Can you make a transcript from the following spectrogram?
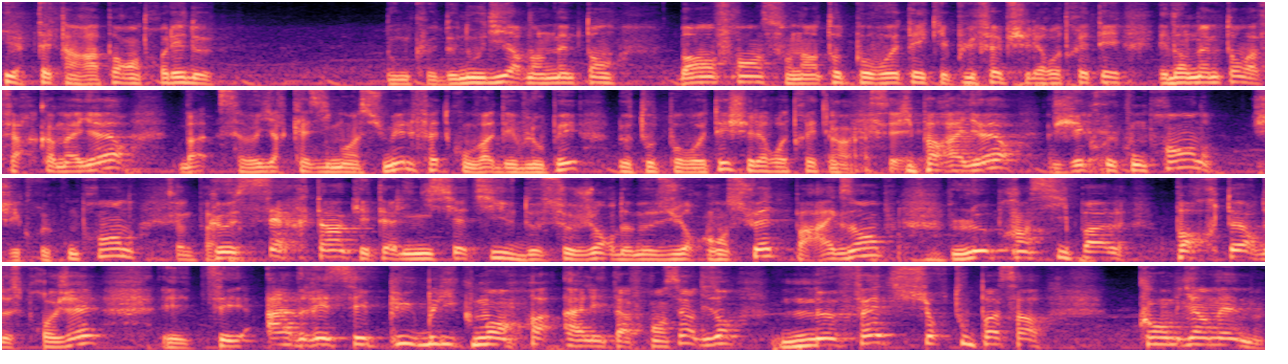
Il y a peut-être un rapport entre les deux. Donc de nous dire dans le même temps, bah en France, on a un taux de pauvreté qui est plus faible chez les retraités, et dans le même temps, on va faire comme ailleurs, bah, ça veut dire quasiment assumer le fait qu'on va développer le taux de pauvreté chez les retraités. Ah, Qui par ailleurs, j'ai cru comprendre, j'ai cru comprendre que certains qui étaient à l'initiative de ce genre de mesures en Suède, par exemple, le principal porteur de ce projet était adressé publiquement à l'État français en disant ne faites surtout pas ça. Quand bien même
